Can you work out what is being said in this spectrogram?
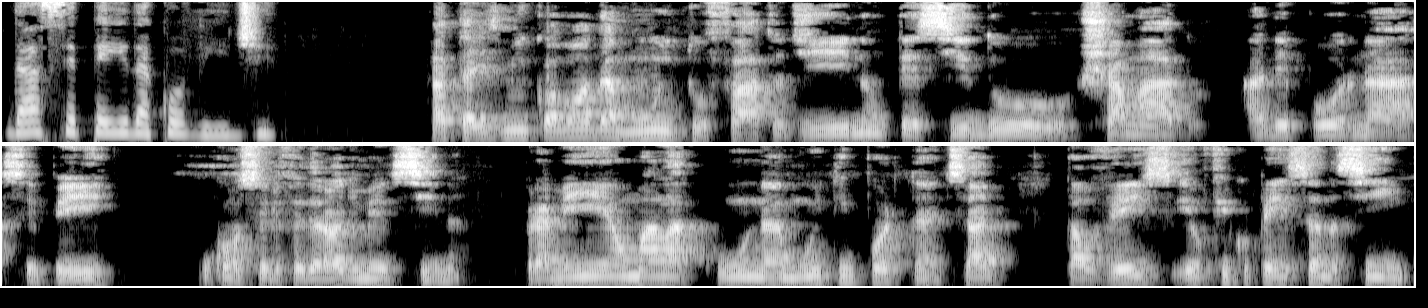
da CPI da Covid? A Thaís, me incomoda muito o fato de não ter sido chamado a depor na CPI o Conselho Federal de Medicina. para mim é uma lacuna muito importante, sabe? Talvez eu fico pensando assim,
